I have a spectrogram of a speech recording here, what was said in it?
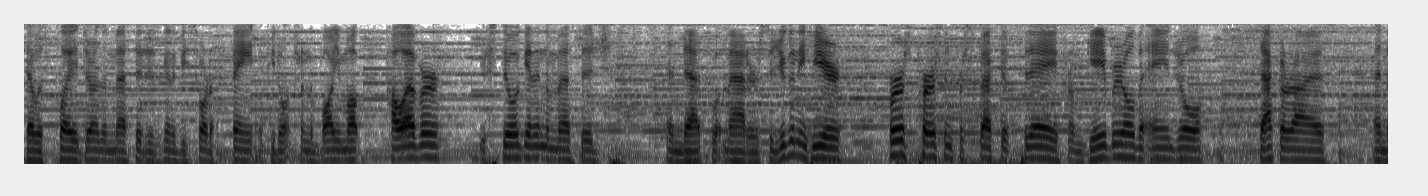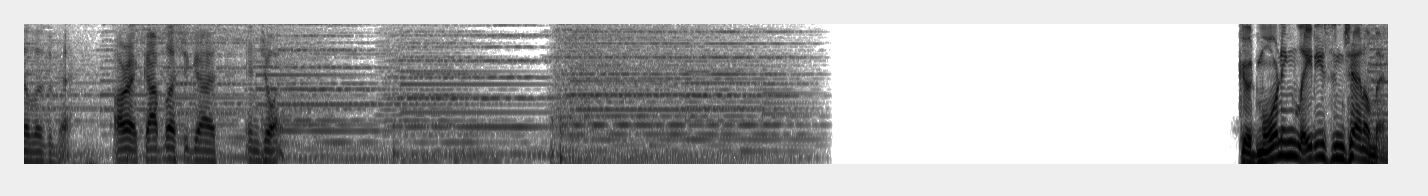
that was played during the message is going to be sort of faint if you don't turn the volume up. However, you're still getting the message, and that's what matters. So, you're going to hear first person perspective today from Gabriel the angel, Zacharias, and Elizabeth. All right, God bless you guys. Enjoy. Good morning, ladies and gentlemen,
